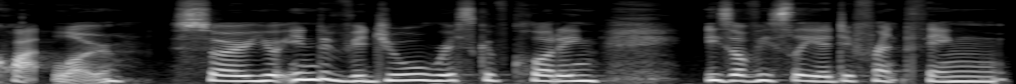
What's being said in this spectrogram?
quite low. So, your individual risk of clotting is obviously a different thing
